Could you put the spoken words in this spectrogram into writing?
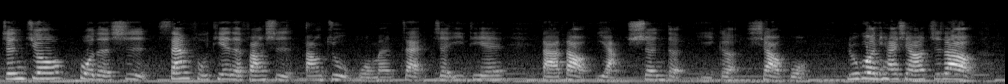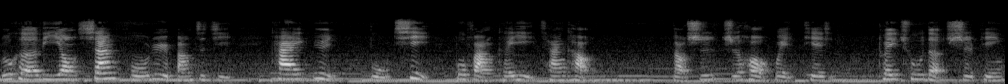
针灸或者是三伏贴的方式，帮助我们在这一天达到养生的一个效果。如果你还想要知道如何利用三伏日帮自己开运补气，不妨可以参考老师之后会贴推出的视频，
